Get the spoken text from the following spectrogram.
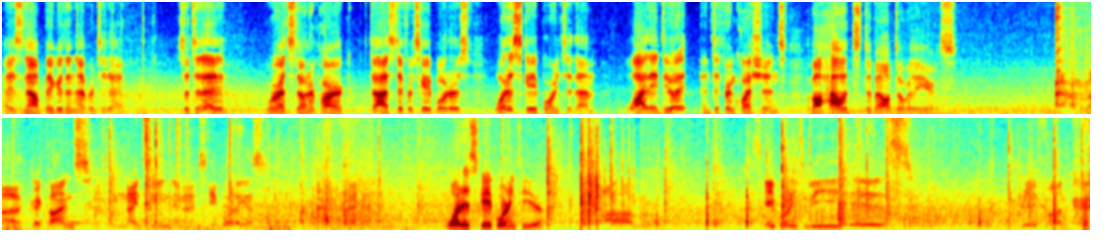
and is now bigger than ever today. So today, we're at Stoner Park to ask different skateboarders what is skateboarding to them, why they do it, and different questions about how it's developed over the years. I'm uh, Greg Pines, I'm 19 and I skateboard, I guess. what is skateboarding to you? Um, skateboarding to me is really fun.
